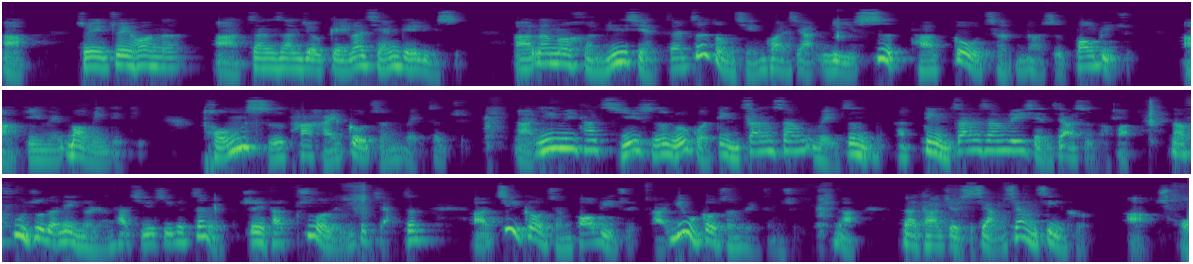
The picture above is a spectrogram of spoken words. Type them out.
啊，所以最后呢，啊，张三就给了钱给李四。啊，那么很明显，在这种情况下，李四他构成的是包庇罪。啊，因为冒名顶替，同时他还构成伪证罪。啊，因为他其实如果定张三伪证，啊，定张三危险驾驶的话，那副座的那个人他其实是一个证人，所以他做了一个假证。啊，既构成包庇罪啊，又构成伪证罪啊，那他就想象竞合啊，从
